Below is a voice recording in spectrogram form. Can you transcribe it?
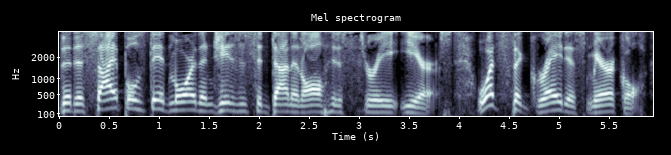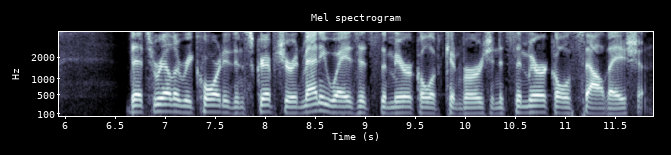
the disciples did more than Jesus had done in all his three years. What's the greatest miracle that's really recorded in Scripture? In many ways, it's the miracle of conversion, it's the miracle of salvation.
